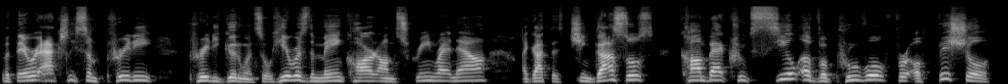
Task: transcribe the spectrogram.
But there were actually some pretty, pretty good ones. So here was the main card on the screen right now. I got the Chingasos Combat Crew seal of approval for official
